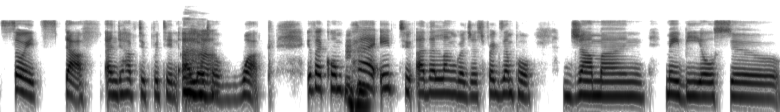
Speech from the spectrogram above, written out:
So it's tough and you have to put in a lot Uh-huh. of work. If i compare it to other languages for example german maybe also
